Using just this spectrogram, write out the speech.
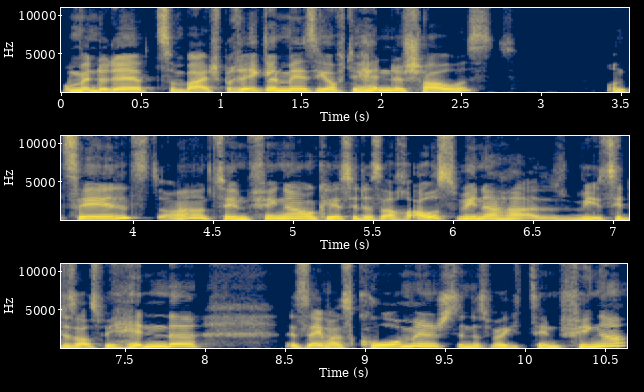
Und wenn du dir zum Beispiel regelmäßig auf die Hände schaust und zählst, ah, zehn Finger, okay, sieht das auch aus wie eine, Ha- wie, sieht das aus wie Hände? Ist irgendwas komisch? Sind das wirklich zehn Finger?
